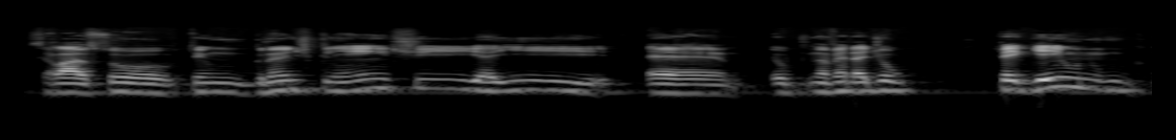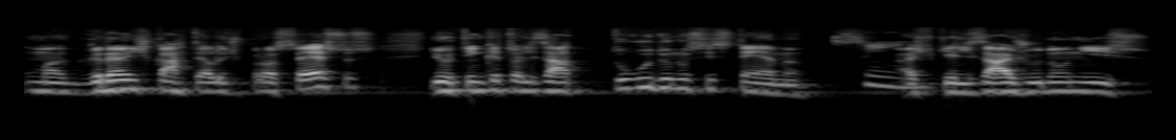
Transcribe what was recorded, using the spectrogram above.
Sei lá, eu sou, tenho um grande cliente e aí, é, eu, na verdade, eu peguei um, uma grande cartela de processos e eu tenho que atualizar tudo no sistema. Sim. Acho que eles ajudam nisso.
